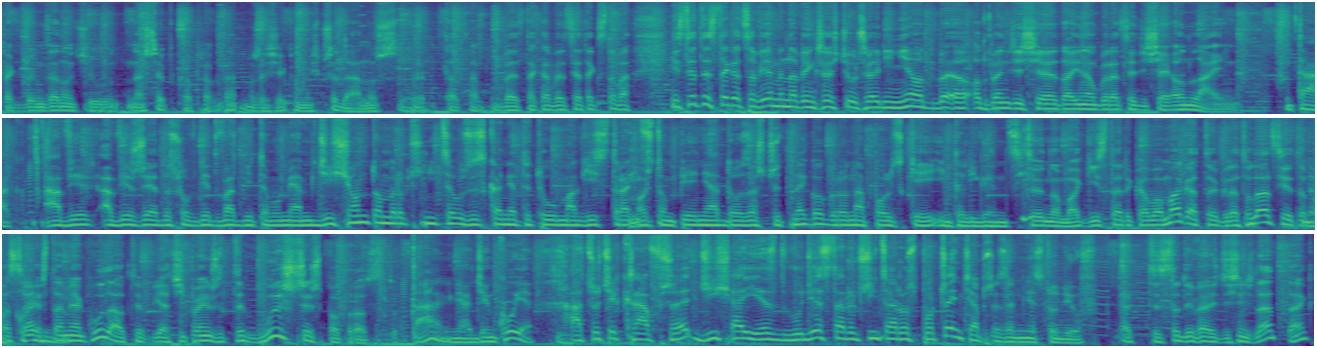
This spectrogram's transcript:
tak bym zanucił na szybko, prawda? Może się komuś przyda. Noż, ta, ta, we- taka wersja tekstowa. Niestety z tego co wiemy, na większości uczelni nie odbę- odbędzie się ta inauguracja dzisiaj online. Tak, a, wie, a wiesz, że ja dosłownie dwa dni temu miałem dziesiątą rocznicę uzyskania tytułu magistra i wstąpienia do zaszczytnego grona polskiej inteligencji. Ty no, magister Kałamaga, to gratulacje, to pasujesz tam jak ulał. Ty, ja ci powiem, że ty błyszczysz po prostu. Tak, ja dziękuję. A co ciekawsze, dzisiaj jest 20. rocznica rozpoczęcia przeze mnie studiów. A ty studiowałeś 10 lat, tak?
